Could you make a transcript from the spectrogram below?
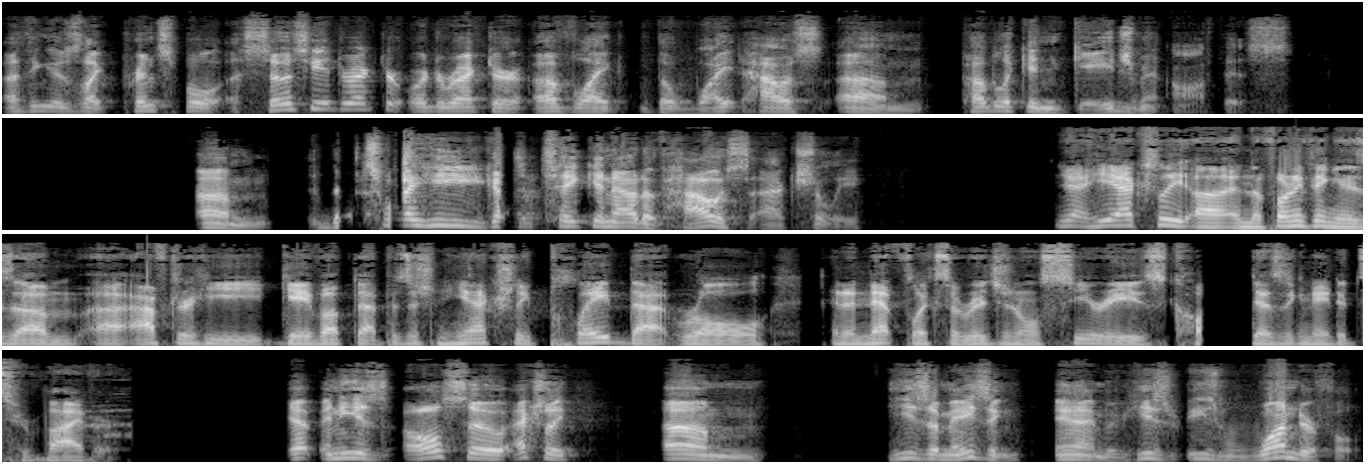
I think it was like principal associate director or director of like the White House um public engagement office. Um, that's why he got taken out of House. Actually, Yeah, he actually, uh, and the funny thing is, um, uh, after he gave up that position, he actually played that role in a Netflix original series called Designated Survivor. Yep, and he is also actually um he's amazing in that movie. He's he's wonderful.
